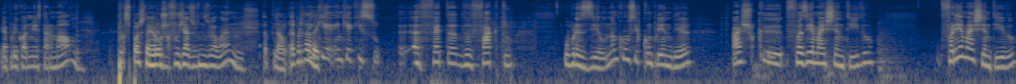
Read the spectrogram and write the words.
É por a economia estar mal? Porque É supostamente. os refugiados venezuelanos? Não, a verdade Em é que. que, em que é que isso eh, afeta de facto o Brasil? Não consigo compreender. Acho que fazia mais sentido, faria mais sentido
